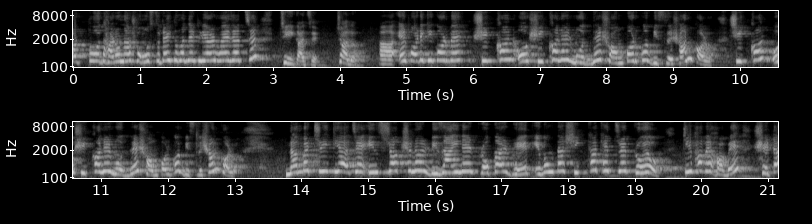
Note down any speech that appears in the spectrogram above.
অর্থ, ধারণা, সমস্তটাই তোমাদের ক্লিয়ার হয়ে যাচ্ছে। ঠিক আছে, চলো। এরপরে কি করবে? শিক্ষণ ও শিক্ষণের মধ্যে সম্পর্ক বিশ্লেষণ করো। শিক্ষণ ও শিক্ষণের মধ্যে সম্পর্ক বিশ্লেষণ করো। নাম্বার থ্রি কি আছে? ইনস্ট্রাকশনাল ডিজাইনের প্রকারভেদ এবং তার শিক্ষাক্ষেত্রে প্রয়োগ কীভাবে হবে সেটা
